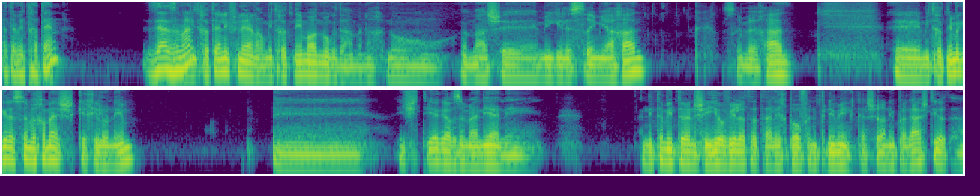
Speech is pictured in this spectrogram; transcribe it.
אתה מתחתן? זה הזמן? מתחתן לפני, אנחנו מתחתנים מאוד מוקדם, אנחנו ממש אה, מגיל 20 יחד, 21, אה, מתחתנים בגיל 25 כחילונים. אשתי אגב זה מעניין, היא, אני תמיד טוען שהיא הובילה את התהליך באופן פנימי, כאשר אני פגשתי אותה,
